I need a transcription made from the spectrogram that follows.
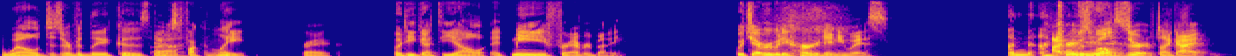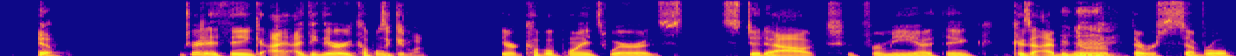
well deservedly, because I was fucking late. Right. But he got to yell at me for everybody, which everybody heard anyways. I'm, I'm I, it was well deserved. Like I, yeah. I'm trying to think. I, I think there were a couple was a good one. there are a couple points where it stood out for me. I think because I mean there were there were several.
